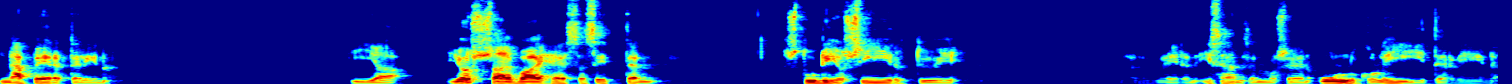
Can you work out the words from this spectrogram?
näpertelin. Ja jossain vaiheessa sitten studio siirtyi meidän isän semmoiseen ulkoliiteriin,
